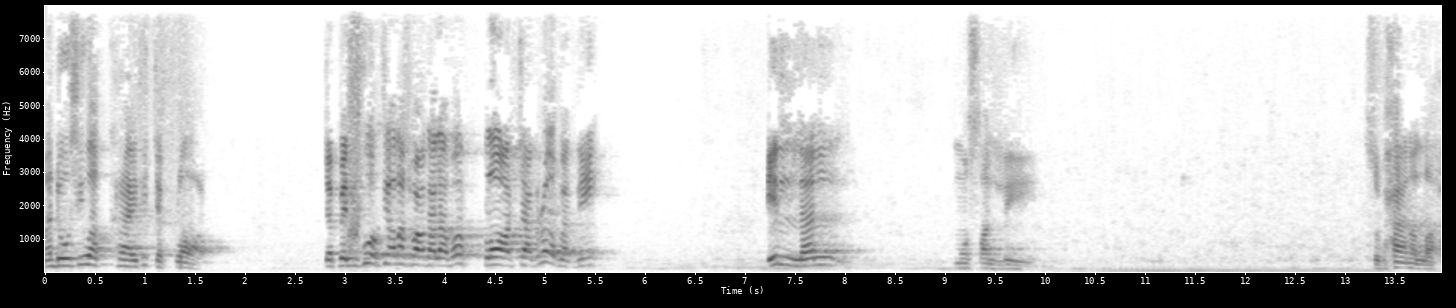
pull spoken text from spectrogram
มาดูซิว่าใครที่จะปลอด จะเป็นพวกที่อัลลอฮฺสุบไบร์ตะลาบอกว่าปลอดจากโรคแบบนี้إلا المصلين سبحان الله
